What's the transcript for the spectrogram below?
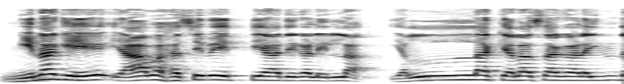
ನಿನಗೆ ಯಾವ ಹಸಿವೆ ಇತ್ಯಾದಿಗಳಿಲ್ಲ. ಎಲ್ಲ ಕೆಲಸಗಳಿಂದ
